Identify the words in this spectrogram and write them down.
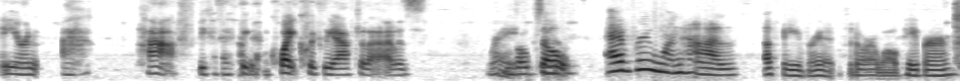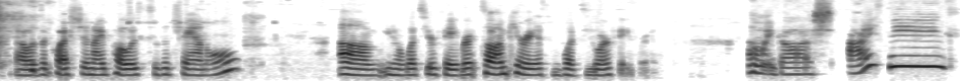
a year and a half because I think okay. quite quickly after that I was right. So in. everyone has a favorite Fedora wallpaper. That was a question I posed to the channel. Um, you know, what's your favorite? So I'm curious, what's your favorite? Oh my gosh. I think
